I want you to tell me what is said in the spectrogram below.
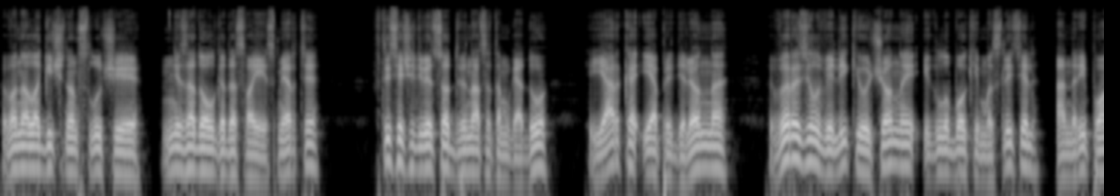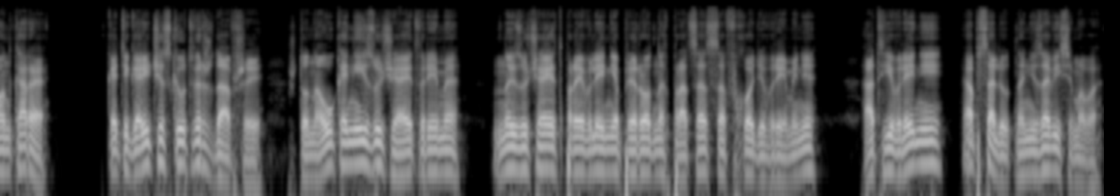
в аналогичном случае, незадолго до своей смерти, в 1912 году, ярко и определенно выразил великий ученый и глубокий мыслитель Анри Пуанкаре, категорически утверждавший, что наука не изучает время, но изучает проявление природных процессов в ходе времени от явлений абсолютно независимого.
